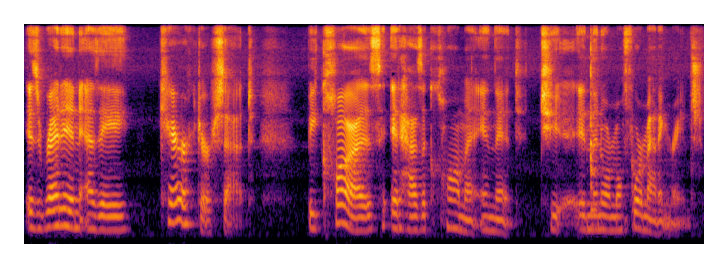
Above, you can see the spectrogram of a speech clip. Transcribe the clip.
is read in as a character set because it has a comma in it to, in the normal formatting range.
